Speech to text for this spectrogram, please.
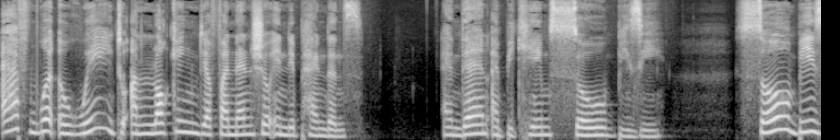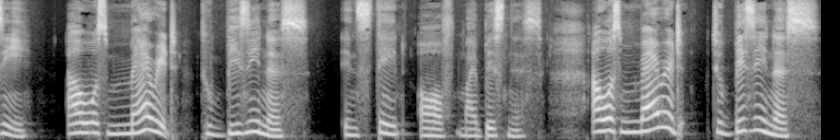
F word away to unlocking their financial independence. And then I became so busy. So busy. I was married to busyness instead of my business. I was married to busyness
